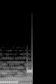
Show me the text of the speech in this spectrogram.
Bye.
